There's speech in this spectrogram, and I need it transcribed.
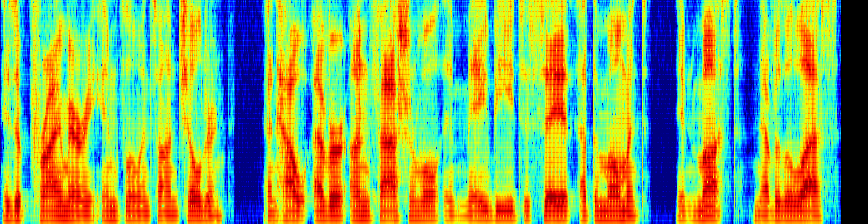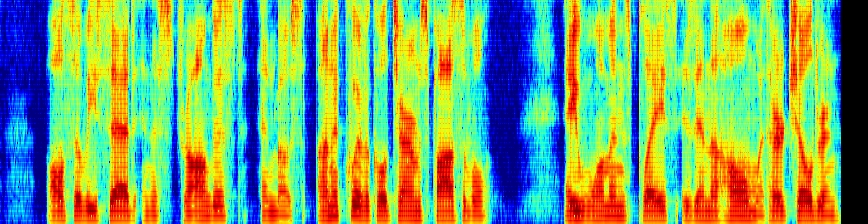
is a primary influence on children, and however unfashionable it may be to say it at the moment, it must, nevertheless, also be said in the strongest and most unequivocal terms possible a woman's place is in the home with her children.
